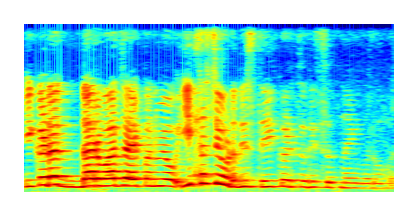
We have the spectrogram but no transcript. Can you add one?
इकडं दरवाजा आहे पण व्यव इथंच एवढं दिसतं इकडचं दिसत नाही बरोबर.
